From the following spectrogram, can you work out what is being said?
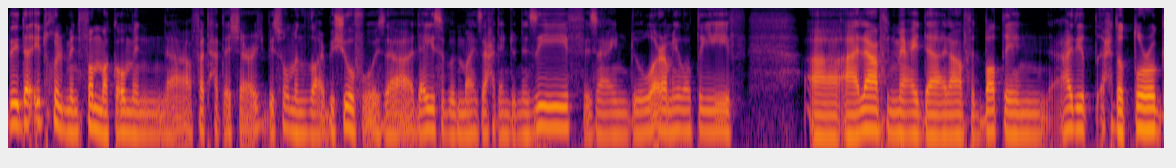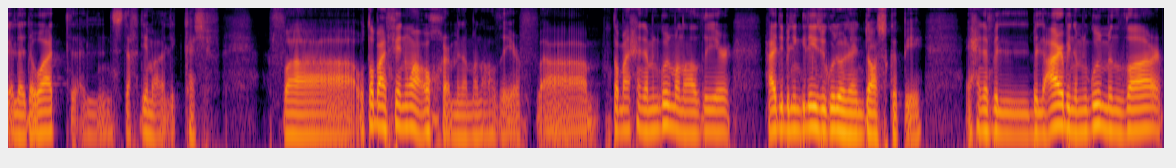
بيقدر يدخل من فمك أو من آه، فتحة الشرج بيسوي منظار بيشوفوا إذا لاي سبب ما إذا أحد عنده نزيف إذا عنده ورم لطيف آه، آلام في المعدة آلام في البطن. هذه إحدى الطرق الأدوات اللي نستخدمها للكشف. ف وطبعا في أنواع أخرى من المناظير فطبعا إحنا لما نقول مناظير هذه بالإنجليزي يقولوا لها endoscopy إحنا بال... بالعربي لما نقول منظار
